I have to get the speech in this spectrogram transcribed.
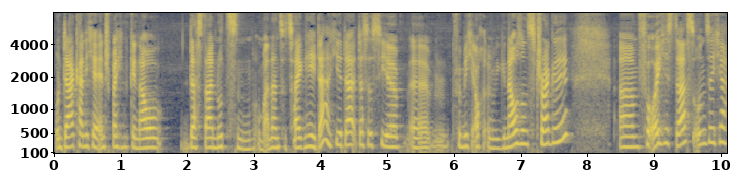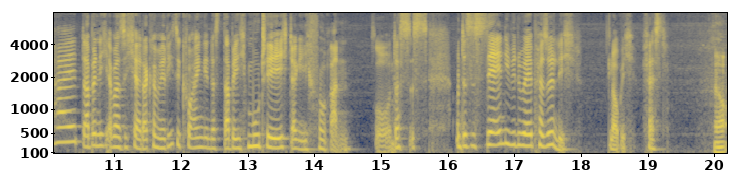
Und da kann ich ja entsprechend genau das da nutzen, um anderen zu zeigen, hey, da, hier, da, das ist hier äh, für mich auch irgendwie genauso ein Struggle. Ähm, für euch ist das Unsicherheit, da bin ich aber sicher, da können wir Risiko eingehen, das, da bin ich mutig, da gehe ich voran. So, das ist, und das ist sehr individuell persönlich, glaube ich, fest. Ja.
